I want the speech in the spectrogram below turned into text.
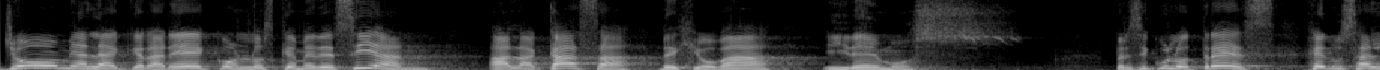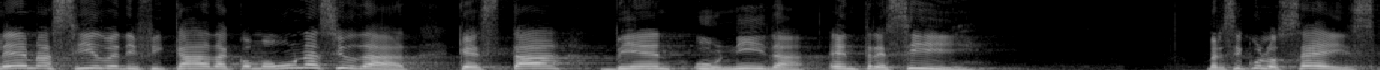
yo me alegraré con los que me decían, a la casa de Jehová iremos. Versículo 3, Jerusalén ha sido edificada como una ciudad que está bien unida entre sí. Versículo 6,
